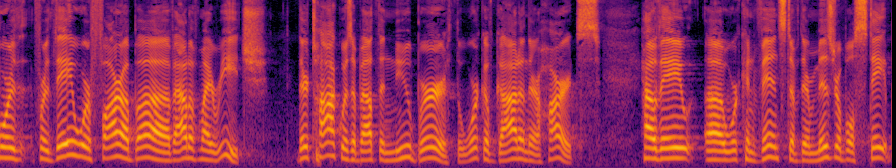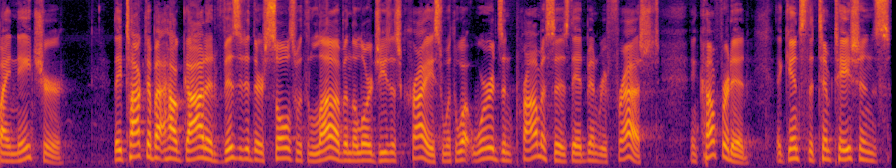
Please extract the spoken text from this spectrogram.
for, for they were far above, out of my reach. Their talk was about the new birth, the work of God in their hearts, how they uh, were convinced of their miserable state by nature they talked about how God had visited their souls with love in the Lord Jesus Christ, with what words and promises they had been refreshed and comforted against the temptations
